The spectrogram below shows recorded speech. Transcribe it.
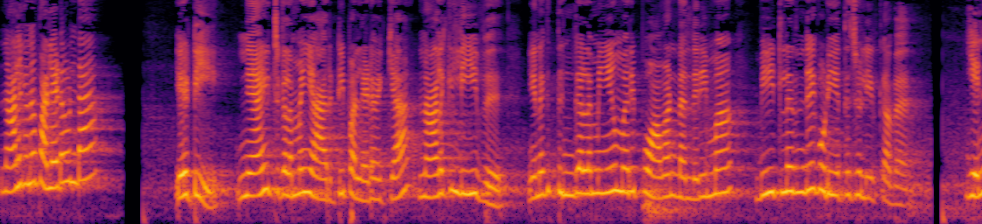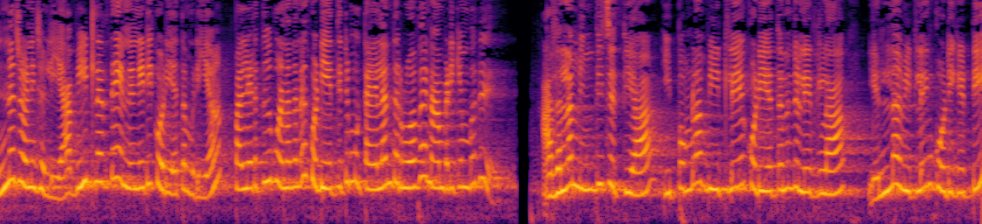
நாளைக்கு நான் பள்ளியிட உண்டா? ஏட்டி ஞாயிற்றுக்கிழமை யார்ட்டி பள்ளியிட வைக்கா? நாளைக்கு லீவு எனக்கு திங்கிழமையும் மாதிரி போவான்டான் தெரியுமா? வீட்டில இருந்தே கொடியேற்ற சொல்லியிருக்காவ என்ன சொல்லி சொல்லியா? வீட்டில இருந்தே என்ன நீடி கொடியேற்ற முடியும்? பள்ளியிடத்துக்கு போனதானே கொடியேற்றிட்டு முட்டையெல்லாம் தருவாவே நான் படிக்கும்போது? அதெல்லாம் மிந்தி சத்தியா இப்பம்லாம் வீட்லயே கொடியேற்றணும் சொல்லியிருக்கலாம் எல்லா வீட்லயும் கொடி கட்டி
